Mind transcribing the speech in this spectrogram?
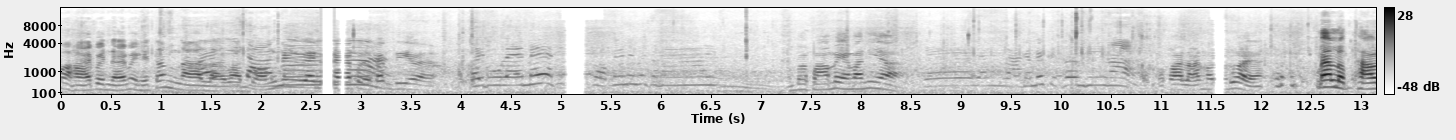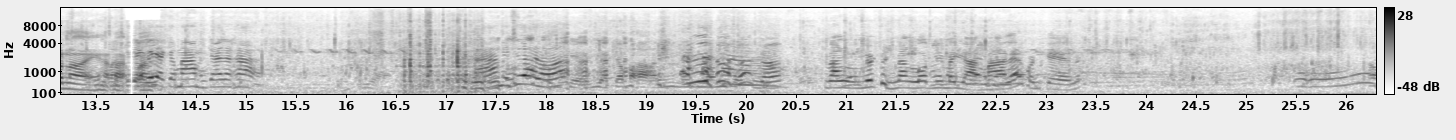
ว่าหายไปไหนไม่เห็นตั้งนานหลายวันสองเดือนเปิดแป๊บเดียวไปดูแลแม่ที่บอกแม่ไม่สบายมาพาแม่มาเนี่ยแกยังหลานยังไม่ติดเทอมดีค่ะมาพาหลานมาด้วยอะแม่หลบเท้าหน่อยค่ะแกก็อยากจะมาเหมือนกันแหละค่ะหาไม่เชื่อเหรอแกอยากจะมานี่นั่ นั่งนึกถึงนั่งรถนี่ไม่อยากมาแล้วคนแก่นะโอ้โหถ้า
